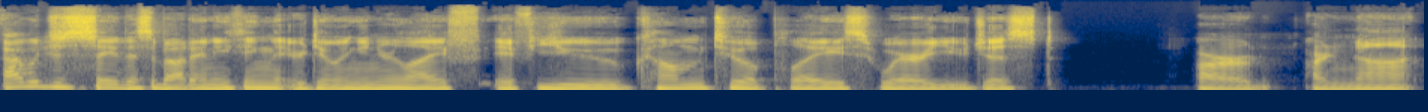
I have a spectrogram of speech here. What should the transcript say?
I- would just say this about anything that you're doing in your life. If you come to a place where you just are are not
